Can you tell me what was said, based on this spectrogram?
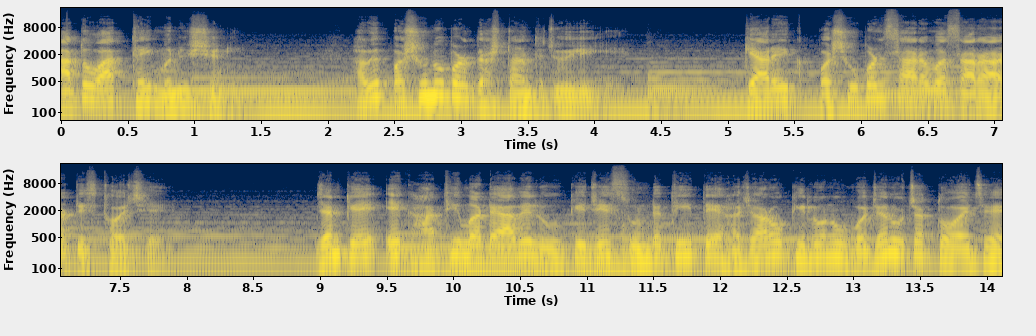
આ તો વાત થઈ મનુષ્યની. હવે પશુનું પણ દ્રષ્ટાંત જોઈ લઈએ. ક્યારેક પશુ પણ સારામાં સારા આર્ટિસ્ટ હોય છે. જેમ કે એક હાથી માટે આવેલું કે જે સૂંઢથી તે હજારો કિલોનું વજન ઉચકતો હોય છે.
